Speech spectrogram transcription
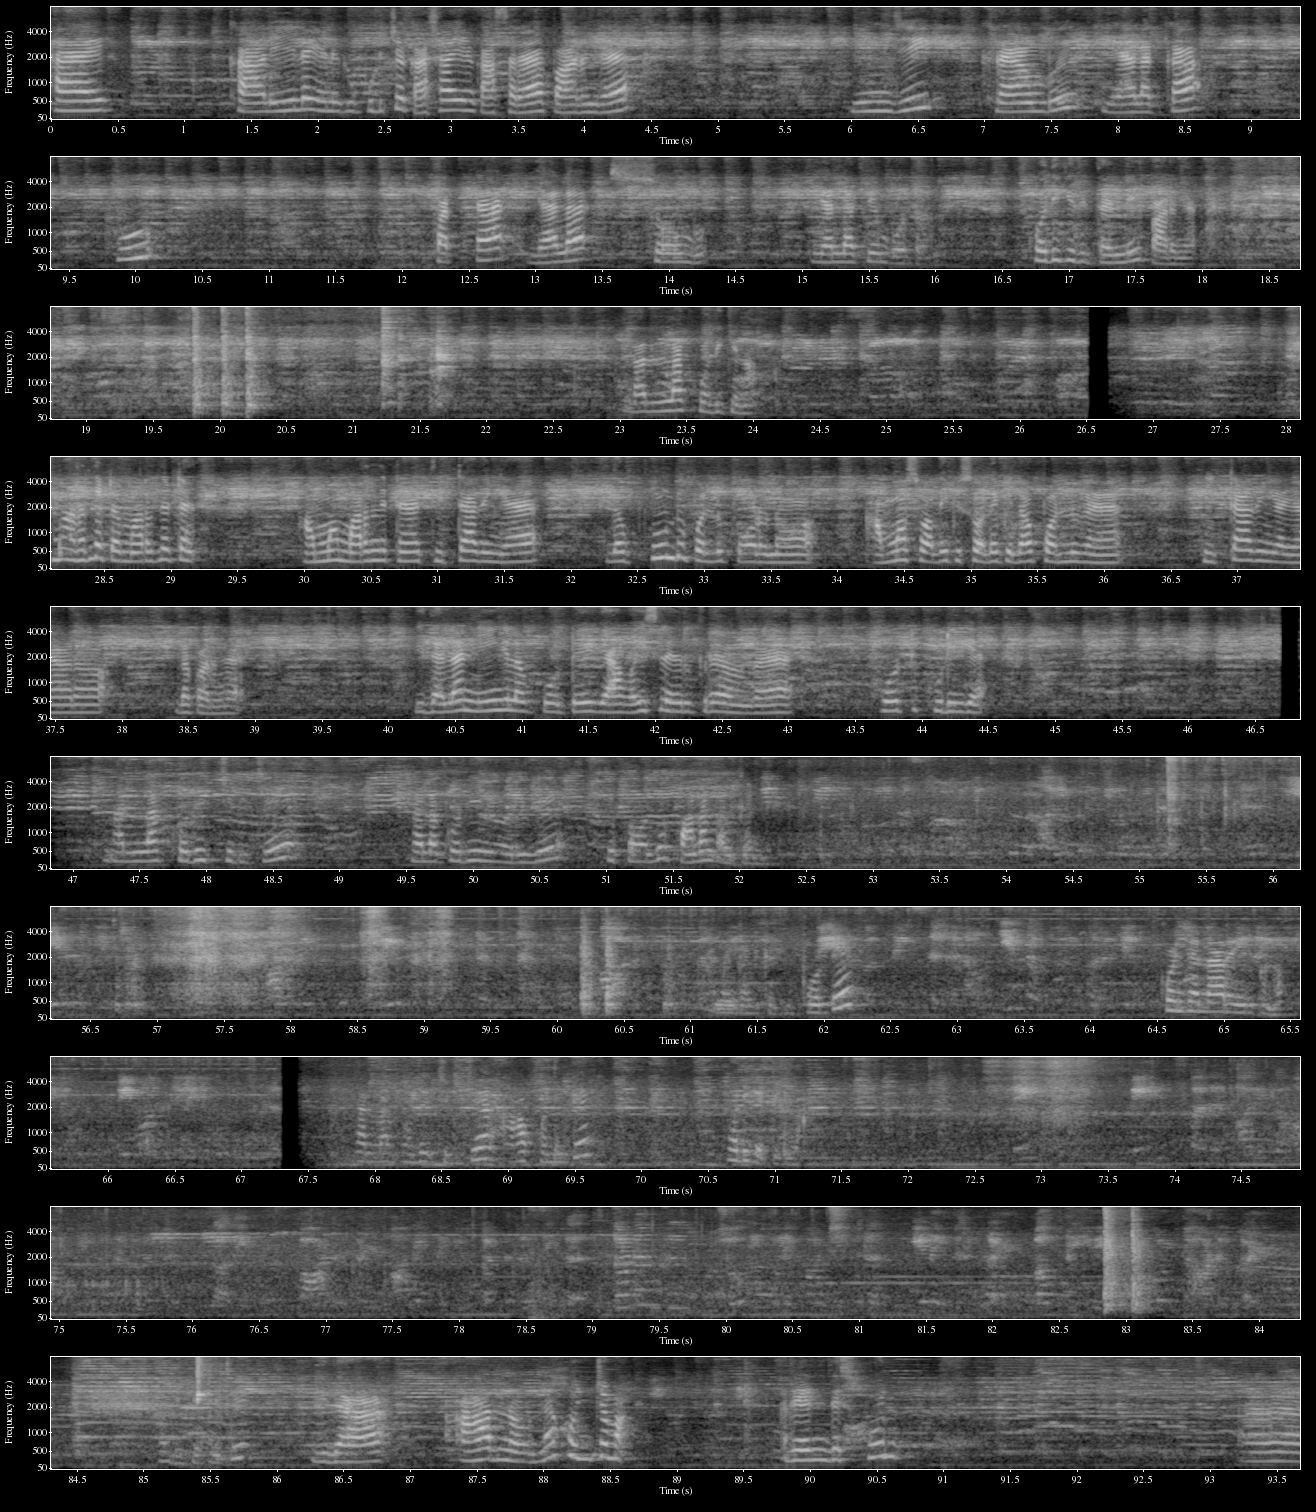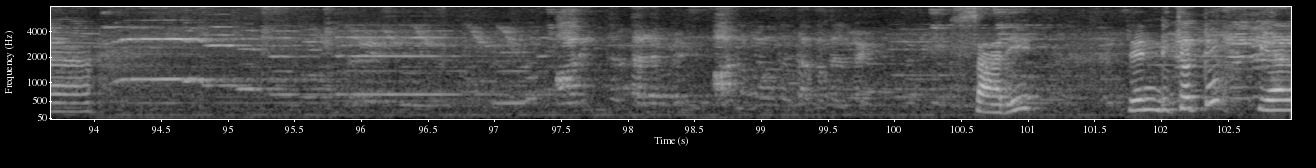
Hi காலையில் எனக்கு பிடிச்ச கஷாயம் காசுற பாருங்கள் இஞ்சி கிராம்பு ஏலக்காய் பூ பட்டை இலை சோம்பு எல்லாத்தையும் போட்டு கொதிக்குது தண்ணி பாருங்கள் நல்லா கொதிக்கணும். மறந்துட்டேன் மறந்துட்டேன். அம்மா மறந்துட்டேன் திட்டாதீங்க. இந்த பூண்டு பல் போடணும். அம்மா சொதப்பி சொதப்பி தான் பண்ணுவேன். திட்டாதீங்க யாரோ. இதை பாருங்கள் இதெல்லாம் நீங்களே போட்டு என் வயசில் இருக்கிறவங்க போட்டு குடிங்க. நல்லா கொதிச்சிடுச்சு. நல்லா கொதி வருது. இப்போ வந்து பணம் கல்கண்டு பனங்கால் கட்டி போட்டு கொஞ்ச நேரம் இருக்கணும். நல்லா கொதிச்சுட்டு ஆஃப் பண்ணிவிட்டு பொடி கட்டிக்கலாம். கட்டிட்டு இதை ஆறின கொஞ்சமாக ரெண்டு ஸ்பூன் சாரி. ரெண்டு சொட்டு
